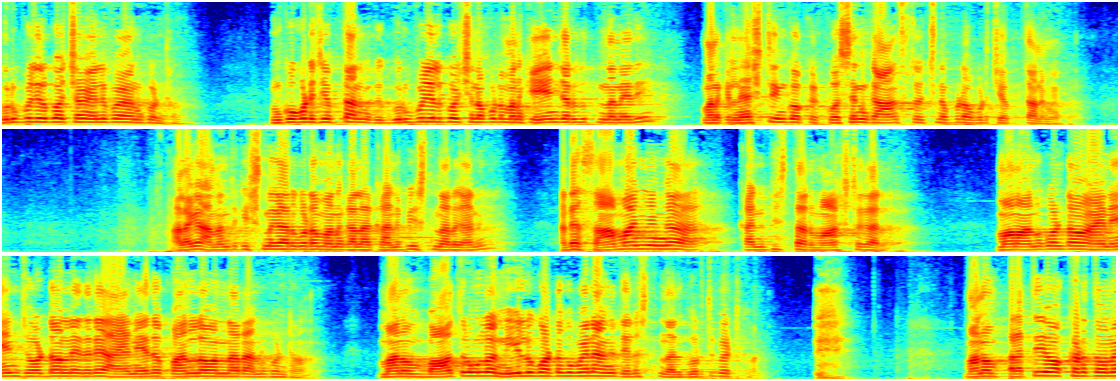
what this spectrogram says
గురు పూజలకు వచ్చాం వెళ్ళిపోయాం అనుకుంటాం. ఇంకొకటి చెప్తాను మీకు గురు పూజలకు వచ్చినప్పుడు మనకి ఏం జరుగుతుంది అనేది మనకి నెక్స్ట్ ఇంకొక క్వశ్చన్కి ఆన్సర్ వచ్చినప్పుడు అప్పుడు చెప్తాను మీకు. అలాగే అనంతకృష్ణ గారు కూడా మనకు అలా కనిపిస్తున్నారు కానీ అంటే సామాన్యంగా కనిపిస్తారు మాస్టర్ గారు. మనం అనుకుంటాం ఆయన ఏం చూడడం లేదరే ఆయన ఏదో పనిలో ఉన్నారు అనుకుంటాం. మనం బాత్రూంలో నీళ్ళు కొట్టకపోయినా ఆమెకు తెలుస్తుంది అది గుర్తుపెట్టుకోండి. మనం ప్రతి ఒక్కరితోనూ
